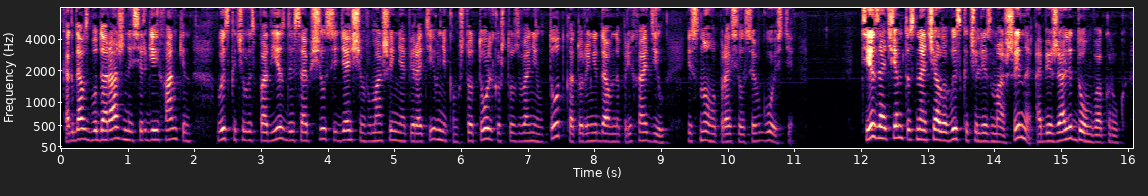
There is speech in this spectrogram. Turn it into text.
Когда взбудораженный Сергей Ханкин выскочил из подъезда и сообщил сидящим в машине оперативникам, что только что звонил тот, который недавно приходил и снова просился в гости. Те зачем-то сначала выскочили из машины, обежали дом вокруг –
